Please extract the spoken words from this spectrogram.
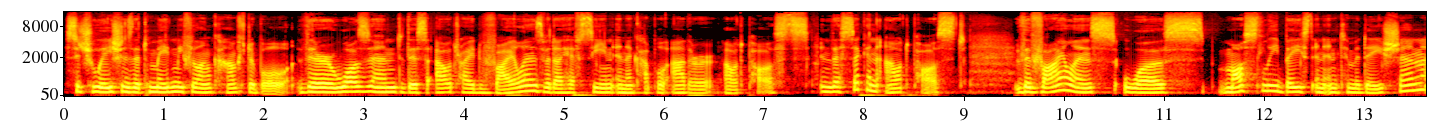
situations that made me feel uncomfortable, there wasn't this outright violence that I have seen in a couple other outposts. In the second outpost, the violence was mostly based in intimidation,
